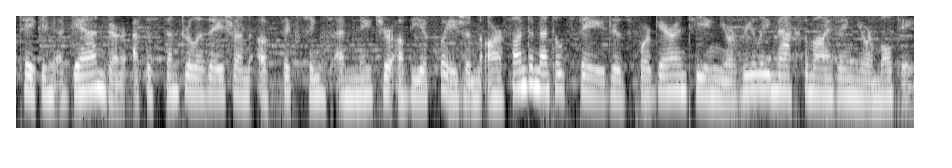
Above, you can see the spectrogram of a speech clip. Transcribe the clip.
taking a gander at the centralization of fixings and nature of the equation are fundamental stages for guaranteeing you're really maximizing your multi.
